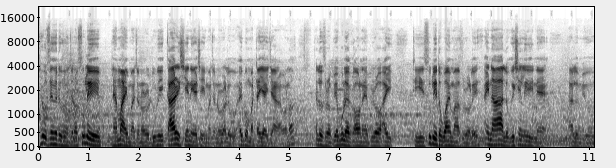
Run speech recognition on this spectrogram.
သူ့အစင်းကတူဆိုရင်ကျွန်တော်စုလေလမ်းမကြီးမှာကျွန်တော်တို့လူတွေကားတွေရှင်းနေတဲ့အချိန်မှာကျွန်တော်တို့အဲ့လိုအဲ့ပုံမှာတက်ရိုက်ကြတာပေါ့နော်အဲ့လိုဆိုတော့ပြောဖို့လည်းကောင်းတယ်ပြီးတော့အဲ့ဒီစုလေတစ်ဝိုင်းမှာဆိုတော့လေအဲ့နာက location လေးတွေနဲ့အဲ့လိုမျိုး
